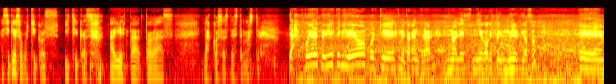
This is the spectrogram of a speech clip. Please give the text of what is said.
Así que eso pues chicos y chicas, ahí está todas las cosas de este master. Ya, voy a despedir este video porque me toca entrar. No les niego que estoy muy nervioso. Em,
